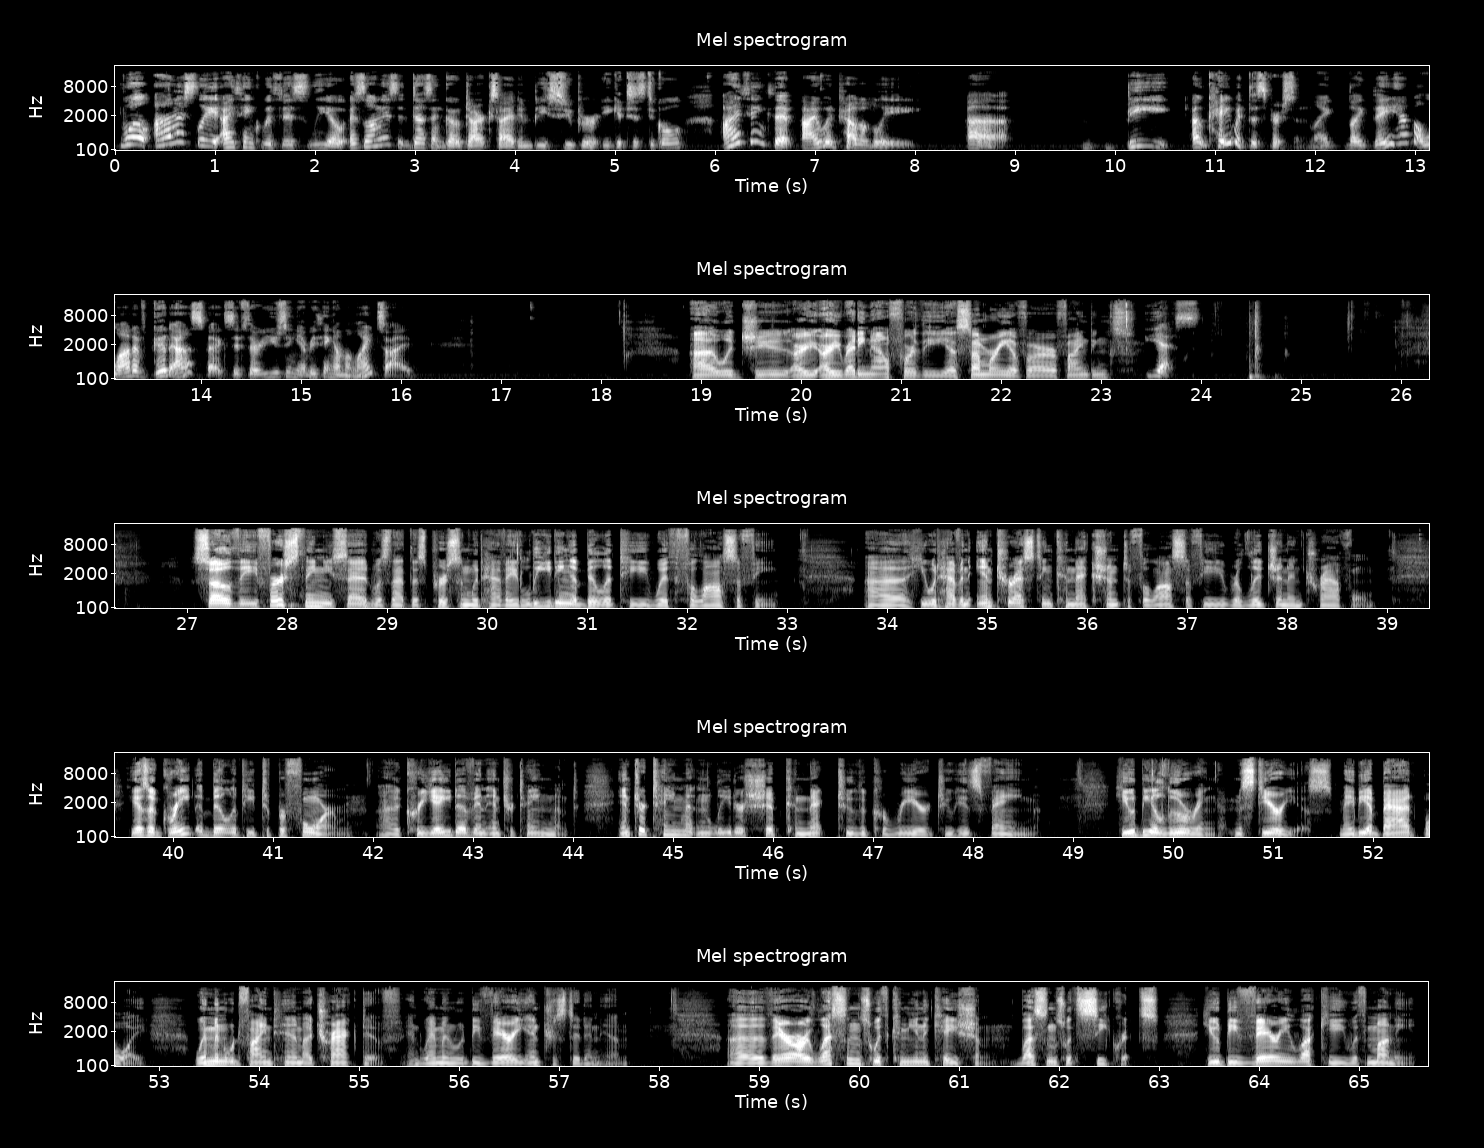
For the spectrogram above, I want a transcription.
Well, honestly, I think with this Leo, as long as it doesn't go dark side and be super egotistical, I think that I would probably uh, be okay with this person. Like like they have a lot of good aspects if they're using everything on the light side. Uh, would you are you are you ready now for the uh, summary of our findings? Yes. So the first thing you said was that this person would have a leading ability with philosophy. Uh, he would have an interesting connection to philosophy, religion, and travel. He has a great ability to perform, uh, creative in entertainment. Entertainment and leadership connect to the career, to his fame. He would be alluring, mysterious, maybe a bad boy. Women would find him attractive, and women would be very interested in him. Uh, there are lessons with communication, lessons with secrets. He would be very lucky with money.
